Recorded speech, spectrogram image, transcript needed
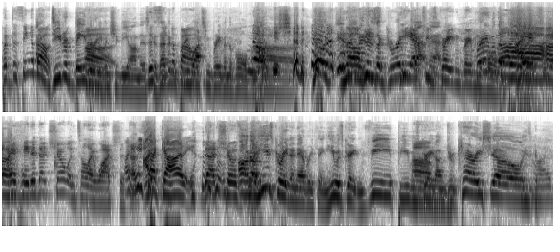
But the thing Uh, about Diedrich Bader uh, even should be on this because I've been about- rewatching Brave and the Bold. No, Uh, he shouldn't. no, Diedrich no, Bader's he's a great He actually is Batman. great in Brave and Brave the and Bold. the Bold. I actually I hated that show until I watched it. I That- hate that guy. that show's. Oh no, he's great in everything. He was great in Veep. He was great on Um, Drew Carey show. He's God. great.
